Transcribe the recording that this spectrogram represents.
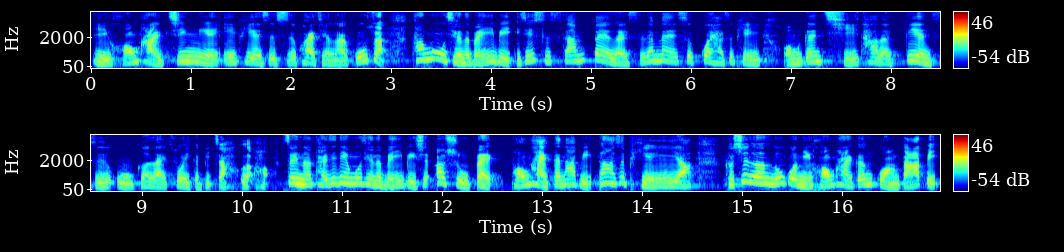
以红海今年 EPS。十块钱来估算，它目前的本益比已经十三倍了。十三倍是贵还是便宜？我们跟其他的电子五哥来做一个比较好了哈。所以呢，台积电目前的本益比是二十五倍，红海跟它比当然是便宜呀。可是呢，如果你红海跟广达比，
